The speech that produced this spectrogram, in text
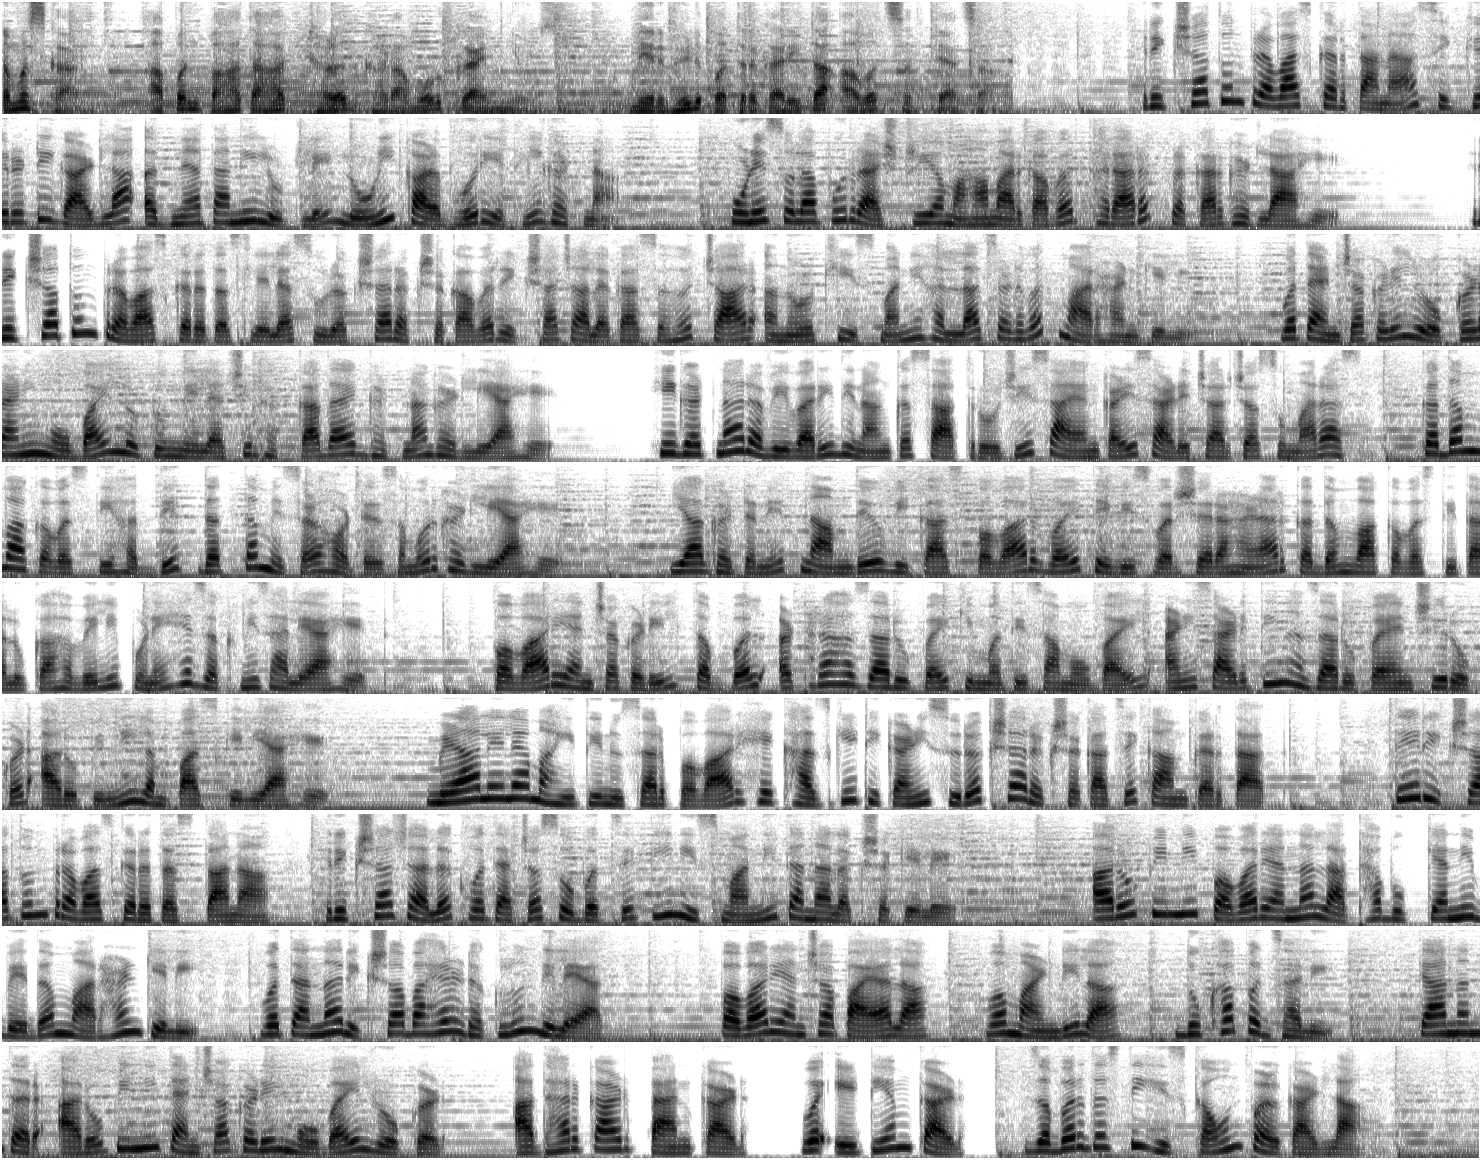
नमस्कार. आपण पाहत आहात ठळक घडामोड क्राईम न्यूज. निर्भीड पत्रकारिता आवत सत्याचा. रिक्षातून प्रवास करताना सिक्युरिटी गार्डला अज्ञातांनी लुटले लोणी काळभोर येथील घटना. पुणे सोलापूर राष्ट्रीय महामार्गावर थरारक प्रकार घडला आहे. रिक्षातून प्रवास करत असलेल्या सुरक्षा रक्षकावर रिक्षा चालकासह चार अनोळखी इस्मांनी हल्ला चढवत मारहाण केली व त्यांच्याकडील रोकड आणि मोबाईल लुटून नेल्याची धक्कादायक घटना घडली आहे. ही घटना रविवारी दिनांक सात रोजी सायंकाळी साडेचारच्या सुमारास कदमवाक वस्ती हद्दीत दत्त मिसळ हॉटेलसमोर घडली आहे. या घटनेत नामदेव विकास पवार वय तेवीस वर्षे राहणार कदमवाक वस्ती तालुका हवेली पुणे हे जखमी झाले आहेत. पवार यांच्याकडील तब्बल अठरा हजार रुपये किंमतीचा मोबाईल आणि साडेतीन हजार रुपयांची रोकड आरोपींनी लंपास केली आहे. मिळालेल्या माहितीनुसार पवार हे खासगी ठिकाणी सुरक्षा रक्षकाचे काम करतात. ते रिक्षातून प्रवास करत असताना रिक्षाचालक व त्याच्यासोबतचे तीन इस्मांनी त्यांना लक्ष केले. आरोपींनी पवार यांना लाथाबुक्क्यांनी बेदम मारहाण केली व त्यांना रिक्षाबाहेर ढकलून दिले पवार यांच्या पायाला व मांडीला दुखापत झाली. त्यानंतर आरोपींनी त्यांच्याकडील मोबाईल रोकड आधार कार्ड पॅन कार्ड व एटीएम कार्ड जबरदस्ती हिसकावून पळ काढला.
